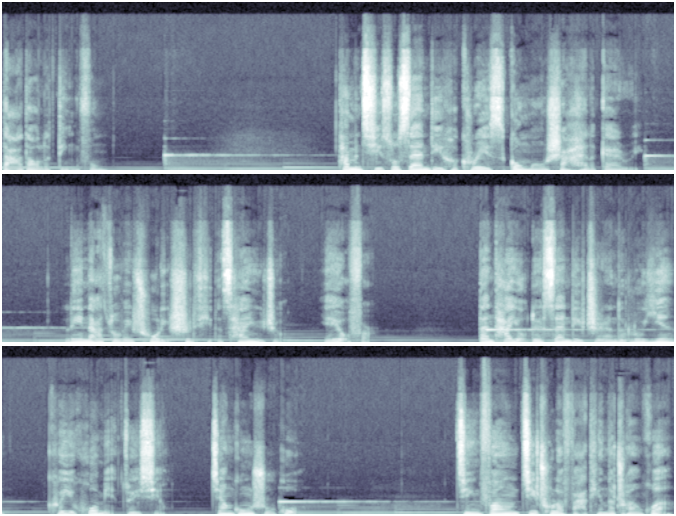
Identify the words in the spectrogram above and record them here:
达到了顶峰。他们起诉三弟和 Chris 共谋杀害了 Gary。丽娜作为处理尸体的参与者也有份儿，但她有对三弟指认的录音，可以豁免罪行。将功赎过，警方寄出了法庭的传唤，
